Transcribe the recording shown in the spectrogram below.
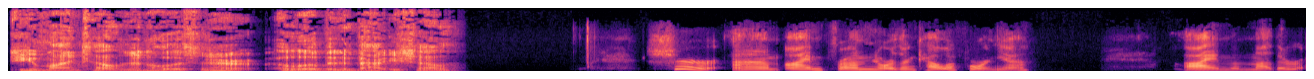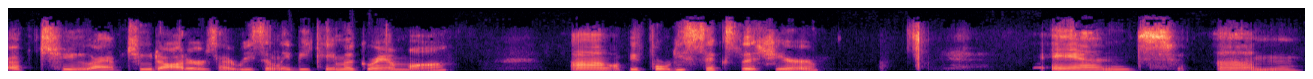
Do you mind telling the listener a little bit about yourself? Sure. Um, I'm from Northern California. I'm a mother of two. I have two daughters. I recently became a grandma. Um, I'll be 46 this year. And um,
